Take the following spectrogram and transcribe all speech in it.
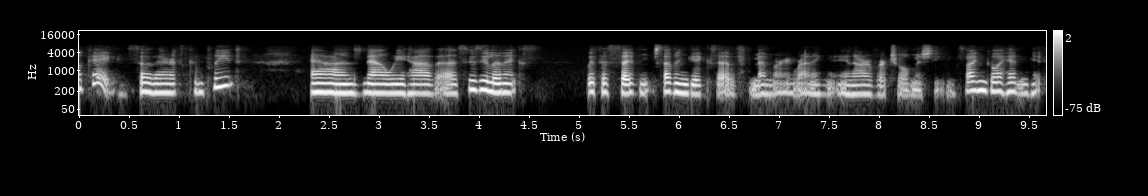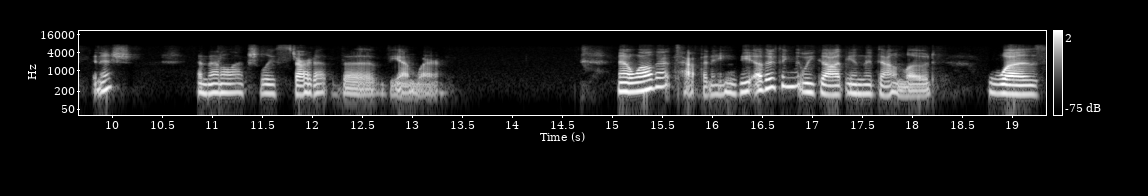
Okay, so there it's complete. And now we have a SUSE Linux with a seven, seven gigs of memory running in our virtual machine. So I can go ahead and hit finish, and that'll actually start up the VMware. Now, while that's happening, the other thing that we got in the download was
